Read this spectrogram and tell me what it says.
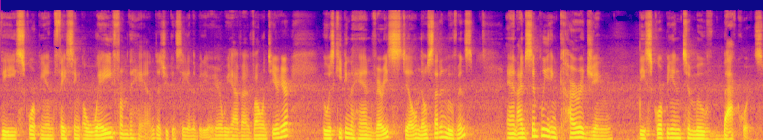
the scorpion facing away from the hand. As you can see in the video here, we have a volunteer here who is keeping the hand very still, no sudden movements. And I'm simply encouraging the scorpion to move backwards.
